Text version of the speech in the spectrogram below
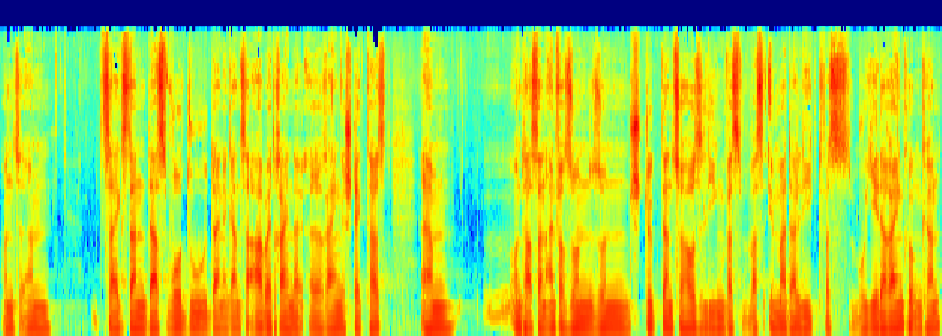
Und ähm, zeigst dann das, wo du deine ganze Arbeit rein, äh, reingesteckt hast. Ähm, und hast dann einfach so ein, so ein Stück dann zu Hause liegen, was, was immer da liegt, was, wo jeder reingucken kann.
